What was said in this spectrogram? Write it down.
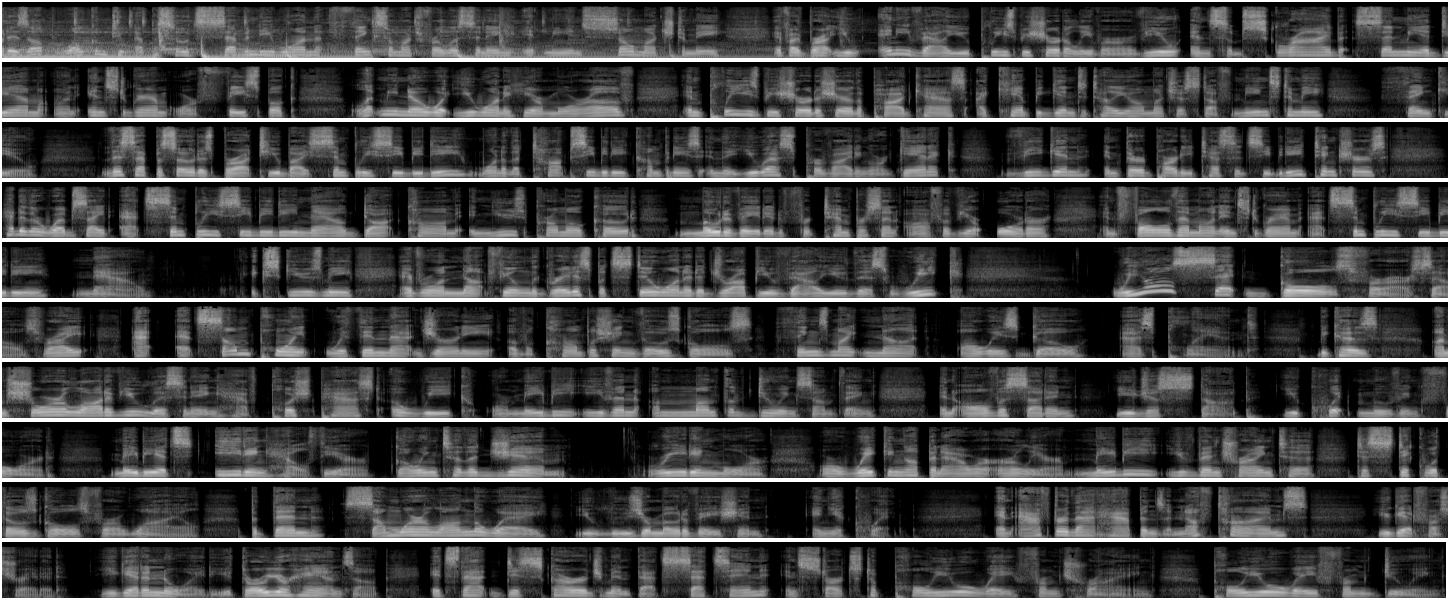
What is up? Welcome to episode 71. Thanks so much for listening. It means so much to me. If I've brought you any value, please be sure to leave a review and subscribe. Send me a DM on Instagram or Facebook. Let me know what you want to hear more of. And please be sure to share the podcast. I can't begin to tell you how much this stuff means to me. Thank you. This episode is brought to you by Simply CBD, one of the top CBD companies in the U.S., providing organic, vegan, and third party tested CBD tinctures. Head to their website at simplycbdnow.com and use promo code MOTIVATED for 10% off of your order. And follow them on Instagram at simplycbdnow. Excuse me, everyone not feeling the greatest, but still wanted to drop you value this week we all set goals for ourselves, right? At, at some point within that journey of accomplishing those goals, things might not always go as planned. Because I'm sure a lot of you listening have pushed past a week or maybe even a month of doing something, and all of a sudden you just stop. You quit moving forward. Maybe it's eating healthier, going to the gym, reading more, or waking up an hour earlier. Maybe you've been trying to, to stick with those goals for a while, but then somewhere along the way, you lose your motivation and you quit. And after that happens enough times, you get frustrated. You get annoyed. You throw your hands up. It's that discouragement that sets in and starts to pull you away from trying, pull you away from doing.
